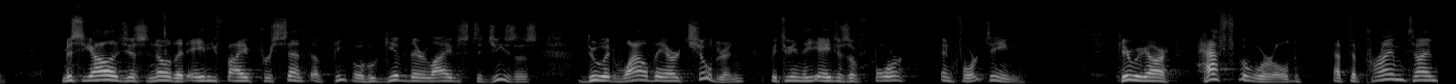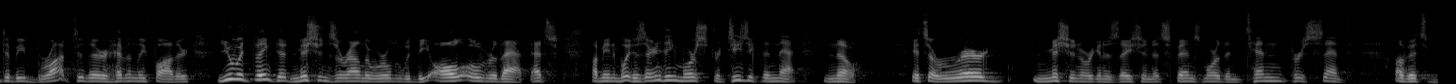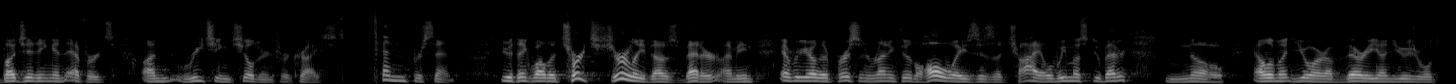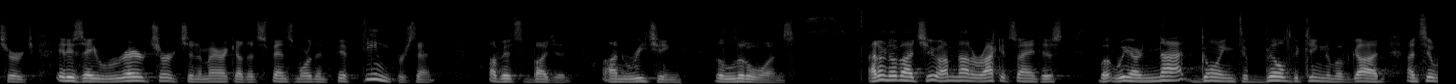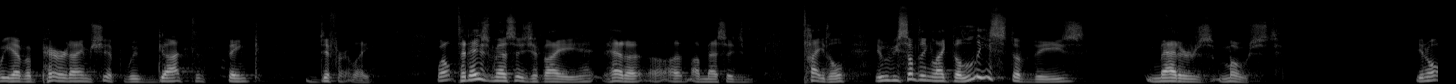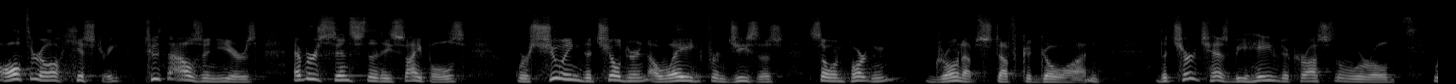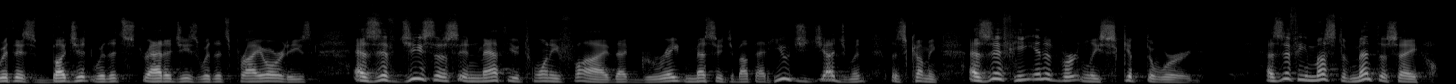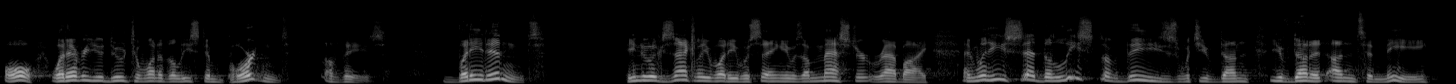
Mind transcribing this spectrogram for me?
Missiologists know that 85% of people who give their lives to Jesus do it while they are children between the ages of 4 and 14. Here we are, half the world at the prime time to be brought to their heavenly father you would think that missions around the world would be all over that that's i mean is there anything more strategic than that no it's a rare mission organization that spends more than 10% of its budgeting and efforts on reaching children for Christ. 10%. You think, well, the church surely does better. I mean, every other person running through the hallways is a child. We must do better. No. Element, you are a very unusual church. It is a rare church in America that spends more than 15% of its budget on reaching the little ones. I don't know about you, I'm not a rocket scientist, but we are not going to build the kingdom of God until we have a paradigm shift. We've got to think differently. Well, today's message, if I had a, a, a message title, it would be something like The least of these matters most. You know, all through all history, 2,000 years, ever since the disciples were shooing the children away from Jesus so important grown up stuff could go on, the church has behaved across the world with its budget, with its strategies, with its priorities, as if Jesus in Matthew 25, that great message about that huge judgment that's coming, as if he inadvertently skipped a word, as if he must have meant to say, Oh, whatever you do to one of the least important of these. But he didn't. He knew exactly what he was saying. He was a master rabbi. And when he said, The least of these which you've done, you've done it unto me,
